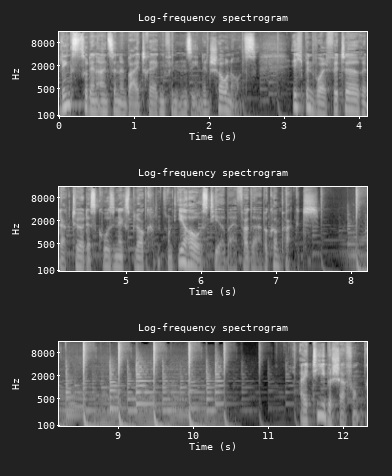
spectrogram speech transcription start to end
Links zu den einzelnen Beiträgen finden Sie in den Show Notes. Ich bin Wolf Witte, Redakteur des Cosinex-Blog und Ihr Host hier bei Vergabe Kompakt. IT-Beschaffung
